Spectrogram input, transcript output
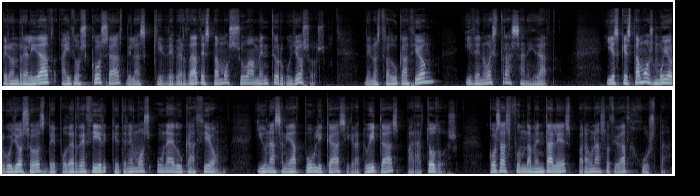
Pero en realidad hay dos cosas de las que de verdad estamos sumamente orgullosos, de nuestra educación y de nuestra sanidad. Y es que estamos muy orgullosos de poder decir que tenemos una educación y una sanidad públicas y gratuitas para todos, cosas fundamentales para una sociedad justa.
